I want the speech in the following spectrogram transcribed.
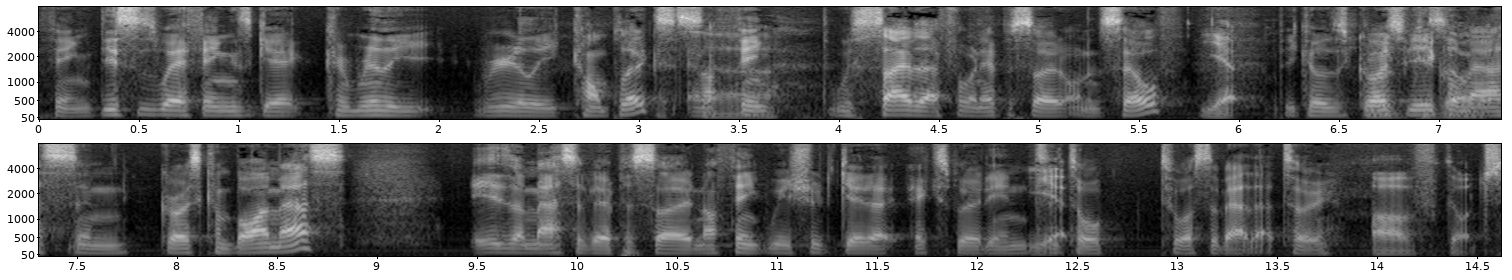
thing. This is where things get can really really complex, It's, and I uh, think we'll save that for an episode on itself. Yep. Because gross vehicle mass and gross combined mass is a massive episode, and I think we should get an expert in to Yep. talk to us about that too. I've got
